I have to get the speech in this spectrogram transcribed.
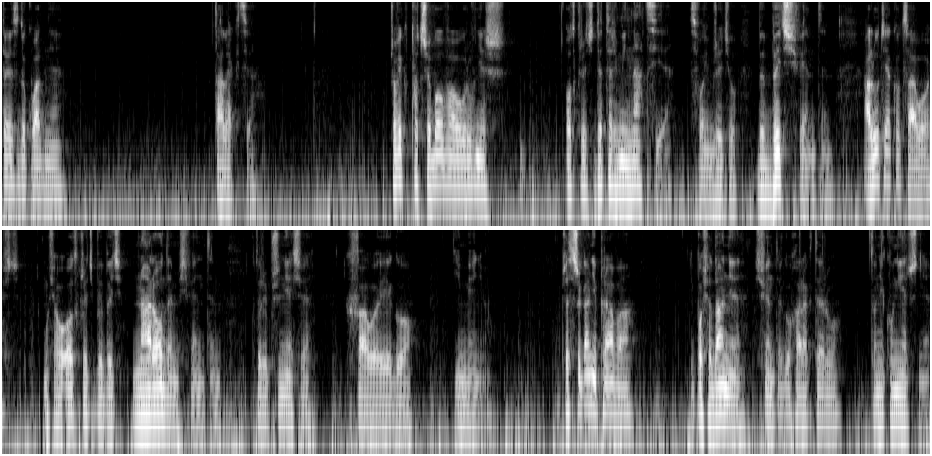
To jest dokładnie ta lekcja. Człowiek potrzebował również odkryć determinację w swoim życiu, by być świętym, a lud jako całość musiał odkryć, by być narodem świętym, który przyniesie chwałę Jego imieniu. Przestrzeganie prawa i posiadanie świętego charakteru to niekoniecznie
